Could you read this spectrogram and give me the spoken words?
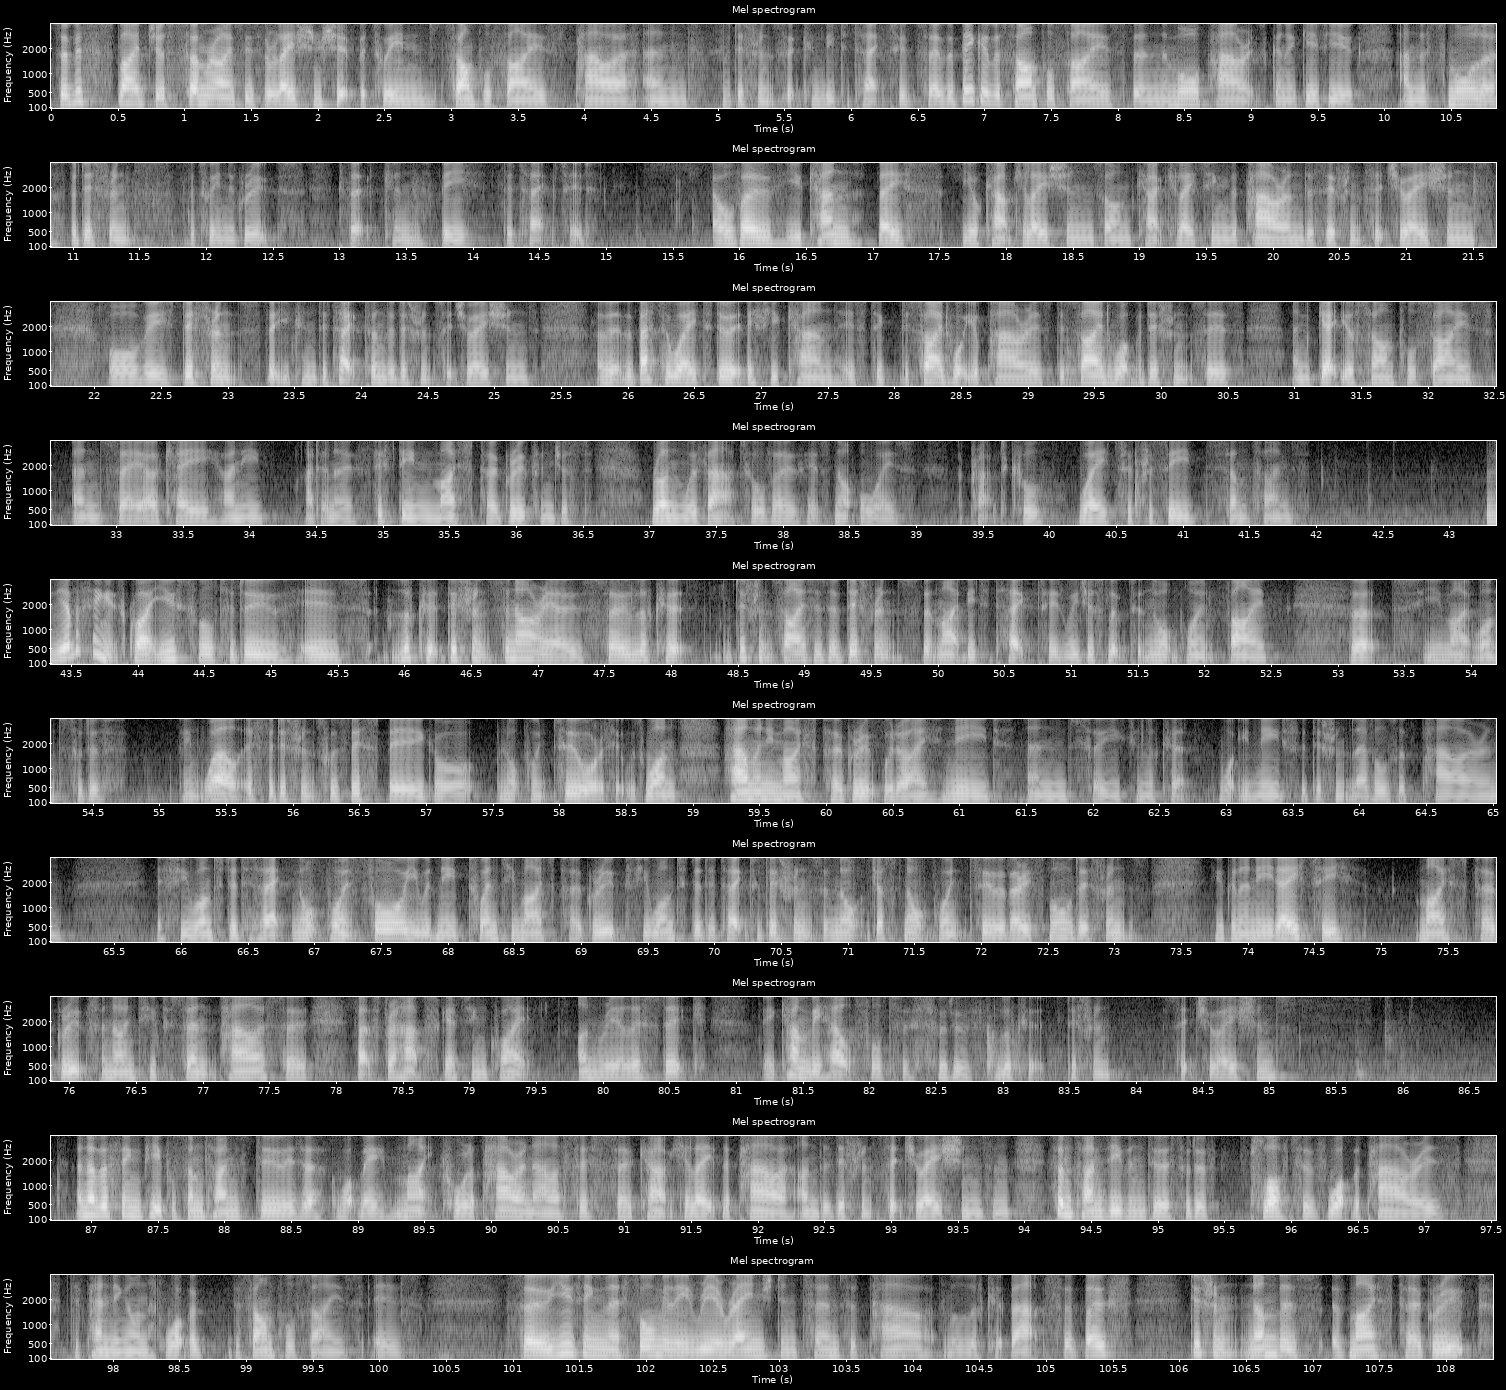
So this slide just summarises the relationship between sample size, power and the difference that can be detected. So the bigger the sample size, then the more power it's going to give you and the smaller the difference between the groups that can be detected. Although you can base your calculations on calculating the power under different situations or the difference that you can detect under different situations, I mean, the better way to do it if you can is to decide what your power is, decide what the difference is and get your sample size and say, okay, I need, I don't know, 15 mice per group and just run with that, although it's not always a practical way to proceed sometimes. The other thing it's quite useful to do is look at different scenarios. So look at different sizes of difference that might be detected. We just looked at 0.5, but you might want to sort of think, well, if the difference was this big or 0.2 or if it was 1, how many mice per group would I need? And so you can look at what you need for different levels of power and if you wanted to detect 0.4, you would need 20 mice per group. If you wanted to detect a difference of not just 0.2, a very small difference, you're going to need 80 mice per group for 90% power. So that's perhaps getting quite unrealistic. It can be helpful to sort of look at different situations. Another thing people sometimes do is a, what they might call a power analysis, so calculate the power under different situations and sometimes even do a sort of plot of what the power is depending on what the, the sample size is. So using the formulae rearranged in terms of power, we'll look at that for both different numbers of mice per group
